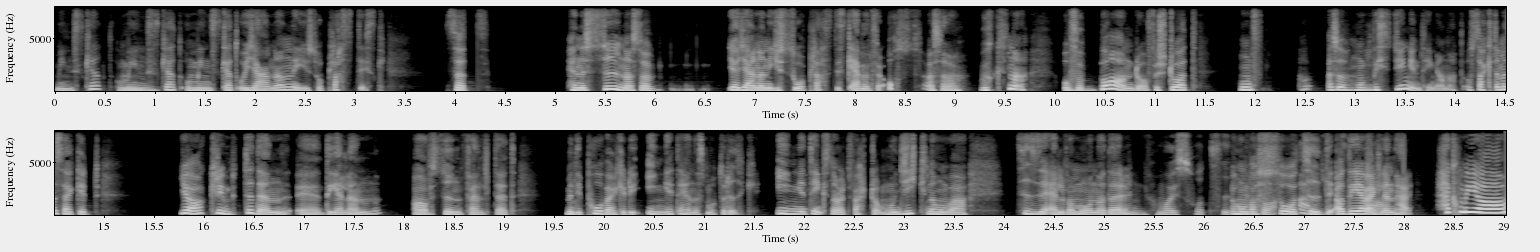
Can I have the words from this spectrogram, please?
minskat och Mm. minskat och minskat. Och hjärnan är ju så plastisk. Så att hennes syn, alltså, ja, hjärnan är ju så plastisk även för oss, alltså vuxna. Och för barn då, förstå att hon, alltså, hon visste ju ingenting annat. Och sakta men säkert ja, krympte den eh, delen av synfältet. Men det påverkade ju inget i hennes motorik. Ingenting, snarare tvärtom. Hon gick när hon var 10-11 månader. Mm, hon var ju så tidig Hon var så allt. tidig. Ja, det är verkligen Ja. här. här kommer jag.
